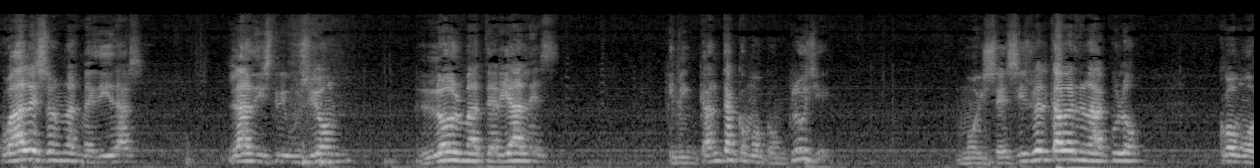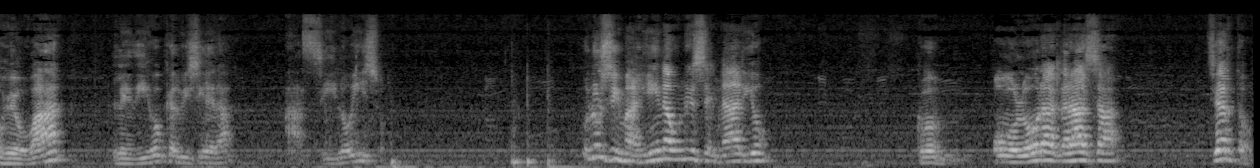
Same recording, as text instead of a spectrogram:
cuáles son las medidas, la distribución, los materiales. Y me encanta cómo concluye. Moisés hizo el tabernáculo como Jehová le dijo que lo hiciera, así lo hizo. Uno se imagina un escenario con olor a grasa, ¿cierto?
